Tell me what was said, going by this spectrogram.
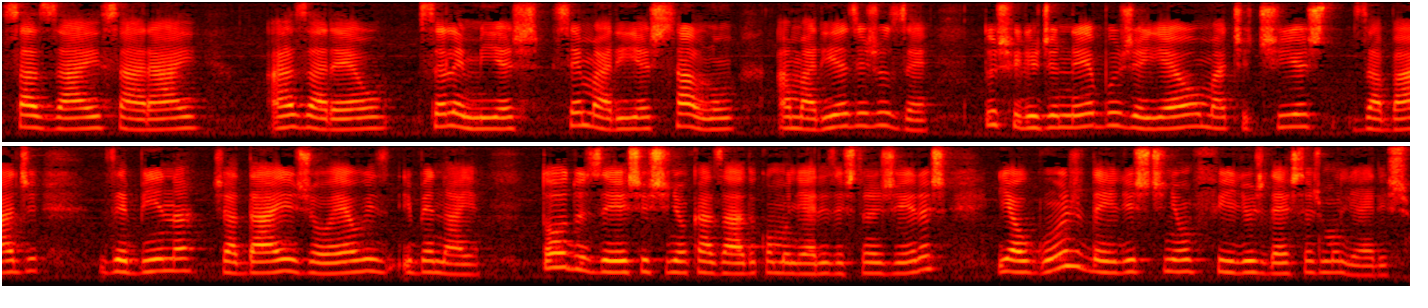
Sazai, Sarai, Azarel, Selemias, Semarias, Salum, Amarias e José. Dos filhos de Nebo, Jeiel, Matitias, Zabade, Zebina, Jadai, Joel e Benaia. Todos estes tinham casado com mulheres estrangeiras e alguns deles tinham filhos destas mulheres.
